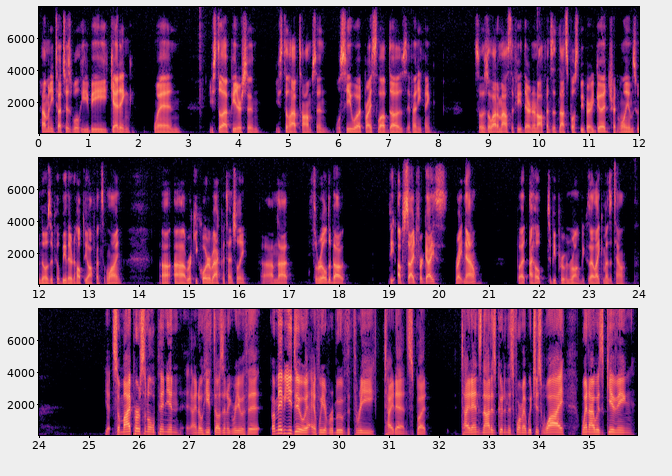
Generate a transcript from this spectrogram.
how many touches will he be getting when you still have Peterson, you still have Thompson. We'll see what Bryce Love does, if anything. So there's a lot of mouths to feed there in an offense that's not supposed to be very good. Trent Williams, who knows if he'll be there to help the offensive line. Uh, uh, rookie quarterback potentially. Uh, I'm not thrilled about the upside for Guice right now, but I hope to be proven wrong because I like him as a talent. Yeah. So my personal opinion, I know Heath doesn't agree with it, or maybe you do if we remove the three tight ends, but tight ends not as good in this format, which is why when I was giving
